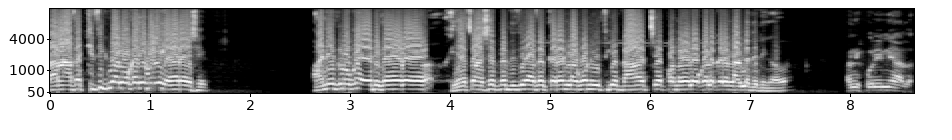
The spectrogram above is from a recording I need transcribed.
कारण आता किती लोकांची बळी घेणार आहे अनेक लोक या ठिकाणावर याचा अशा पद्धतीने आता करंट लागून इतके दहाचे पंधरा लोकांना करंट लागले त्या ठिकाणावर. आणि कोणी नाही आलं.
